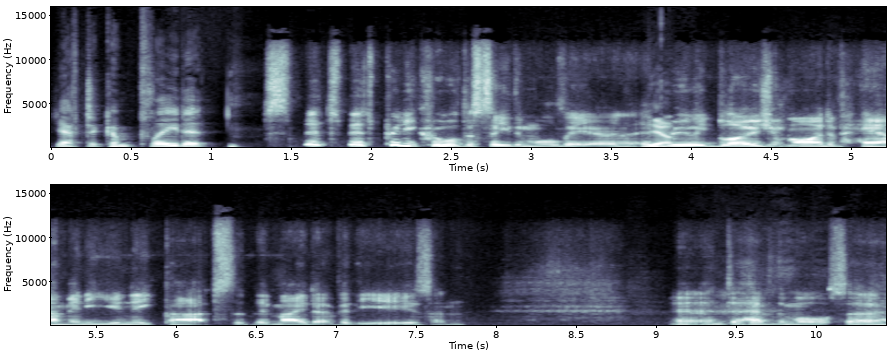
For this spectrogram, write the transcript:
You have to complete it. It's, it's, it's pretty cool to see them all there. And it yep. really blows your mind of how many unique parts that they've made over the years and and to have them all. So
